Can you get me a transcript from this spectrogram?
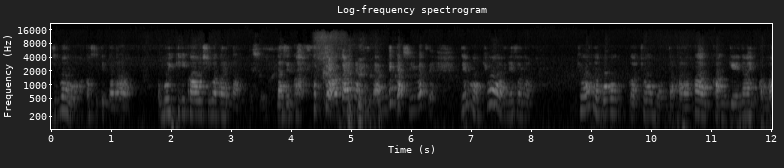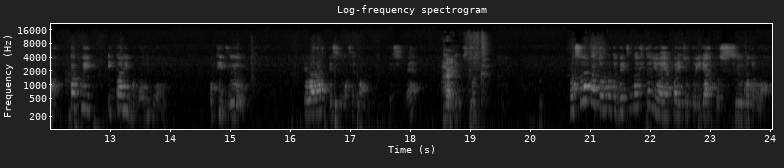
ズボンを履かせてたら思いっきり顔をしばかれたんです。なぜかわからないです。なんでか知りません。でも今日はねその今日の午後が弔問だからか関係ないのか全くい怒りも何も起きずで笑って過ごせたんですね。はい。まあ、そうかと思うと別の人にはやっぱりちょっとイラッとすることも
